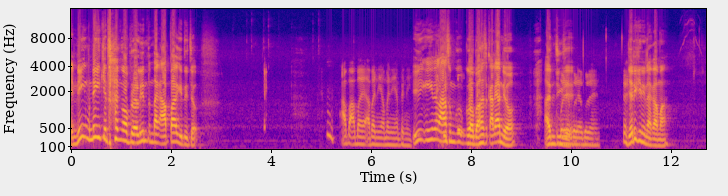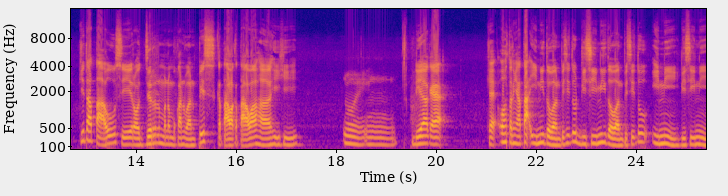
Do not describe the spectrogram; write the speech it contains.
ending mending kita ngobrolin tentang apa gitu, Cuk. apa apa apa nih apa nih apa nih Ini, ini langsung gua- gua bahas sekalian yo. Anjing boleh sih. boleh boleh Jadi gini Nakama. Kita tahu si Roger menemukan One Piece ketawa-ketawa hahihi. Dia kayak kayak oh ternyata ini tuh One Piece itu di sini tuh One Piece itu ini di sini.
